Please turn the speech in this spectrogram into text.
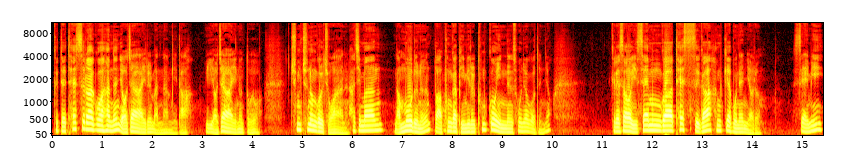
그때 테스라고 하는 여자아이를 만납니다. 이 여자아이는 또 춤추는 걸 좋아하는 하지만 남모르는 또 아픔과 비밀을 품고 있는 소녀거든요. 그래서 이 샘과 테스가 함께 보낸 여름. 샘이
